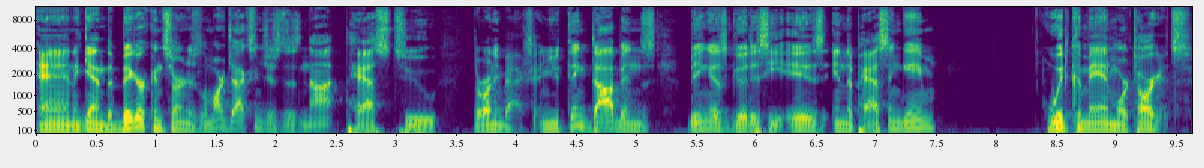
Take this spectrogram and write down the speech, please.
And again, the bigger concern is Lamar Jackson just does not pass to the running backs. And you think Dobbins, being as good as he is in the passing game, would command more targets.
